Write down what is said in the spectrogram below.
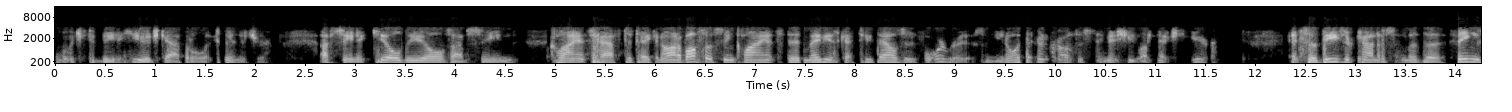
which could be a huge capital expenditure. I've seen it kill deals. I've seen clients have to take it on. I've also seen clients that maybe it's got 2004 roofs, and you know what? They're going to cross the same issue like next year. And so these are kind of some of the things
